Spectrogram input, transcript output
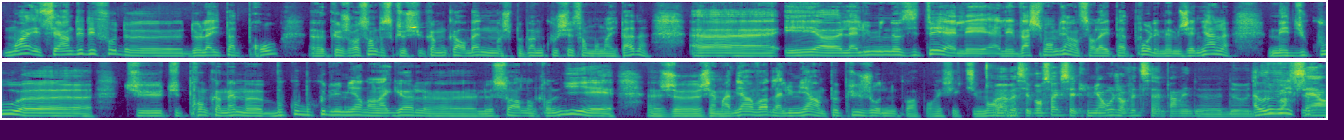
moi, et c'est un des défauts de de l'iPad Pro que je ressens parce que je suis comme Corben, moi, je peux pas me coucher sans mon iPad. Euh, euh, et euh, la luminosité, elle est, elle est vachement bien sur l'iPad Pro, elle est même géniale. Mais du coup, euh, tu, tu te prends quand même beaucoup, beaucoup de lumière dans la gueule le soir dans ton lit. Et je, j'aimerais bien avoir de la lumière un peu plus jaune, quoi, pour effectivement. Ouais, bah c'est pour ça que cette lumière rouge, en fait, ça permet de, de, ah oui, oui, clair.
